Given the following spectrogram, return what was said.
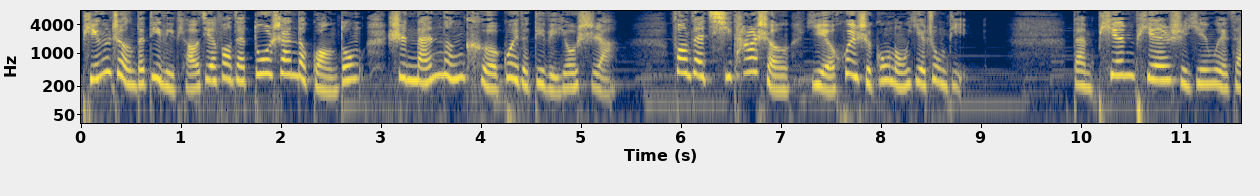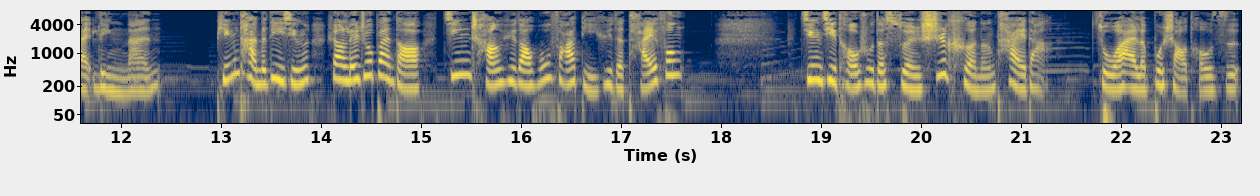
平整的地理条件放在多山的广东是难能可贵的地理优势啊，放在其他省也会是工农业重地，但偏偏是因为在岭南，平坦的地形让雷州半岛经常遇到无法抵御的台风，经济投入的损失可能太大，阻碍了不少投资。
